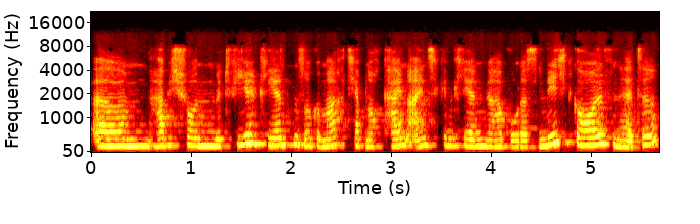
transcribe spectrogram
Ähm, habe ich schon mit vielen Klienten so gemacht. Ich habe noch keinen einzigen Klienten gehabt, wo das nicht geholfen hätte.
